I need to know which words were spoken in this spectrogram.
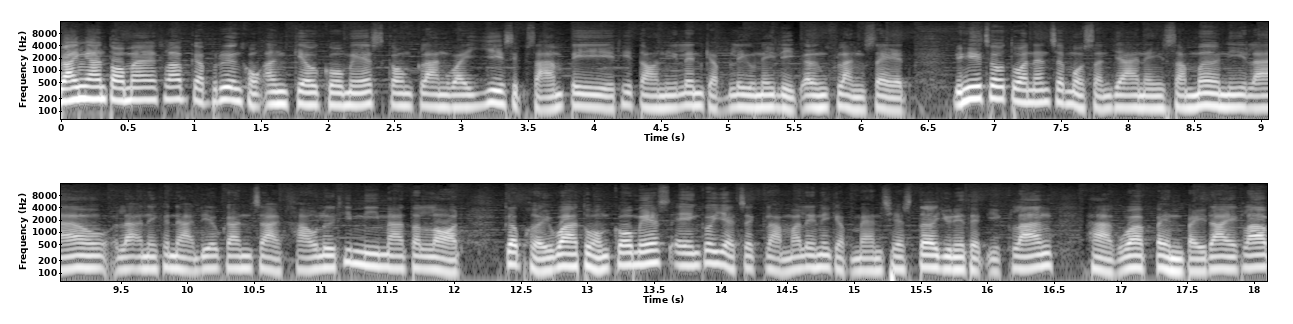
รายงานต่อมาครับกับเรื่องของอังเกลโกเมสกองกลางวัย 23 ปี ที่ตอนนี้เล่นกับลิวในลีกเอิงฝรั่งเศสดีที่เจ้าตัวนั้นจะหมดสัญญาในซัมเมอร์นี้แล้ว และในขณะเดียวกันจากข่าวลือที่มีมาตลอด ก็เผยว่าตัวของโกเมสเองก็อยากจะกลับมาเล่นให้กับแมนเชสเตอร์ยูไนเต็ดอีกครั้ง หากว่าเป็นไปได้ครับ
